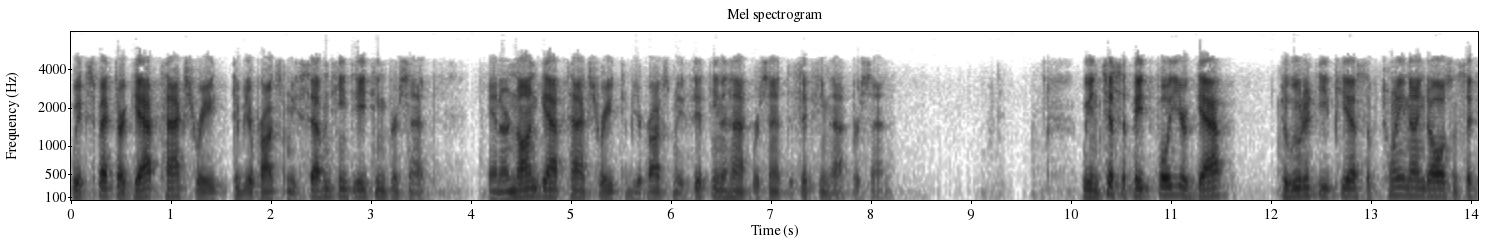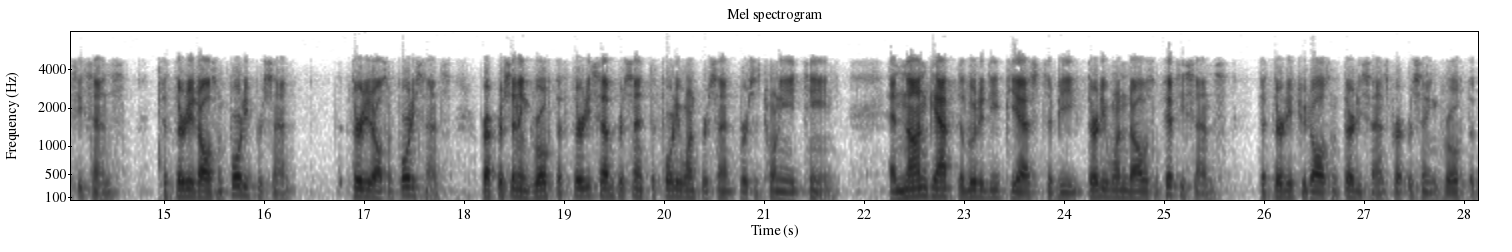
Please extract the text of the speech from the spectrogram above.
We expect our GAAP tax rate to be approximately 17%-18%, and our non-GAAP tax rate to be approximately 15.5%-16.5%. We anticipate full-year GAAP diluted EPS of $29.60-$30.40, representing growth of 37%-41% versus 2018, and non-GAAP diluted EPS to be $31.50-$32.30, representing growth of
